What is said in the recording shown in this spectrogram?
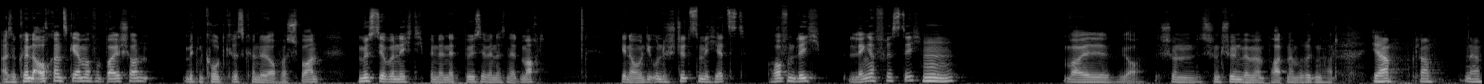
Also könnt ihr auch ganz gerne mal vorbeischauen. Mit dem Code Chris könnt ihr auch was sparen. Müsst ihr aber nicht. Ich bin da nicht böse, wenn das nicht macht. Genau, und die unterstützen mich jetzt hoffentlich längerfristig. Mhm. Weil, ja, ist schon, ist schon schön, wenn man einen Partner im Rücken hat. Ja, klar. Ja,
